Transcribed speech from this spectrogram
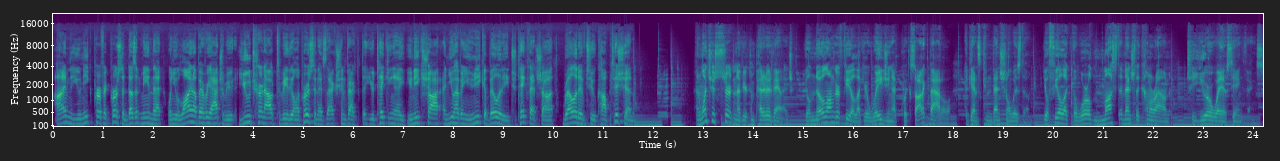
I'm the unique, perfect person doesn't mean that when you line up every attribute, you turn out to be the only person. It's actually, in fact, that you're taking a unique shot and you have a unique ability to take that shot relative to competition. And once you're certain of your competitive advantage, you'll no longer feel like you're waging a quixotic battle against conventional wisdom. You'll feel like the world must eventually come around to your way of seeing things.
